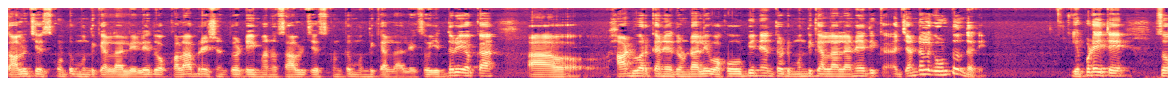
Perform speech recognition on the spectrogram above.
సాల్వ్ చేసుకుంటూ ముందుకెళ్ళాలి. లేదు ఒక కొలాబరేషన్ తోటి మనం సాల్వ్ చేసుకుంటూ ముందుకెళ్ళాలి. సో ఇద్దరి యొక్క హార్డ్ వర్క్ అనేది ఉండాలి. ఒక ఒపీనియన్ తోటి ముందుకెళ్ళాలి అనేది జనరల్గా ఉంటుంది అది ఎప్పుడైతే సో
